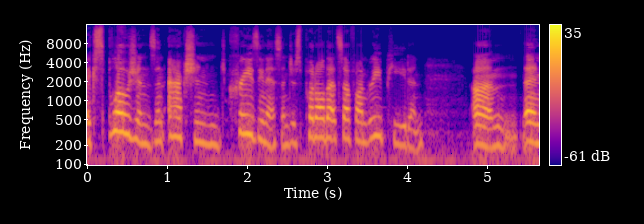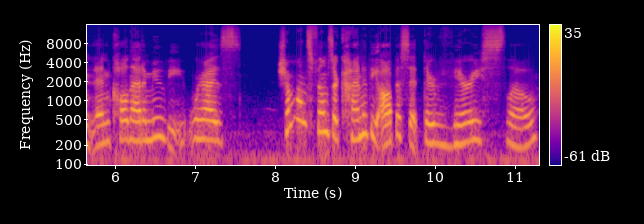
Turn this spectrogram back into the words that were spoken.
explosions and action and craziness and just put all that stuff on repeat and um, and and call that a movie. Whereas Shyamalan's films are kind of the opposite. They're very slow.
